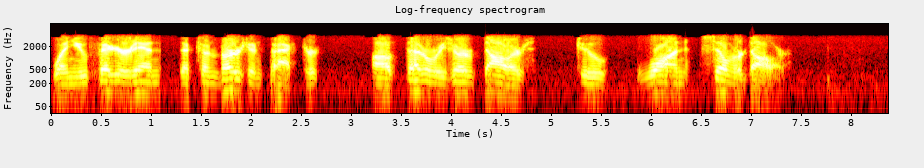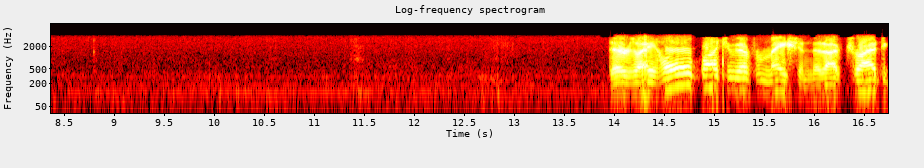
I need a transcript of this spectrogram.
When you figured in the conversion factor of Federal Reserve dollars to one silver dollar. There's a whole bunch of information that I've tried to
